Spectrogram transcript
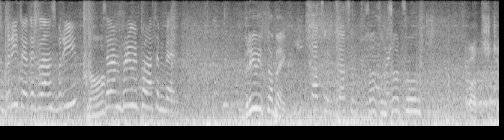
z bri, to ja też zadam z bri. No. Zadam bri whipa na ten bank. Bry whip na bank. Szacun, szacun. Szacun, szacun. Patrzcie.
